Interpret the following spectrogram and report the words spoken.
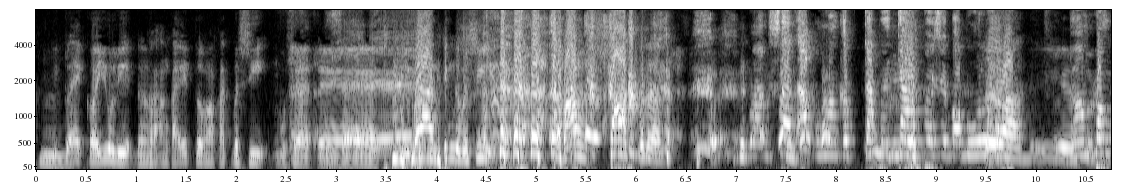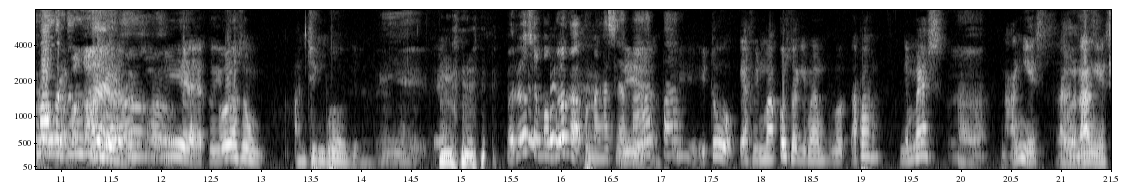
Hmm. Itu Eko Yuli denger angka itu ngangkat besi, buset deh. deh. Dibanting tuh besi. Bangsat kata. bangsat aku ngangkat capek-capek sepak bola Wah, iya. gampang banget? Ah. Iya, Eko Yuli langsung anjing bro gitu. padahal sepak bola nggak pernah ngasih Iya. apa-apa Iya, Itu Kevin Marcus lagi main bulu- apa nyemes, Ah. nangis, lalu nangis.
